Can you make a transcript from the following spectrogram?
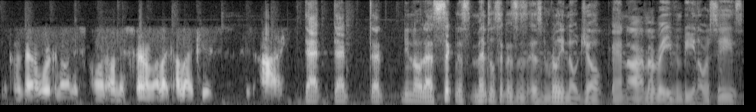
When it comes down to working on this on, on this film. I like I like his his eye. That that that you know that sickness, mental sickness is, is really no joke. And uh, I remember even being overseas,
